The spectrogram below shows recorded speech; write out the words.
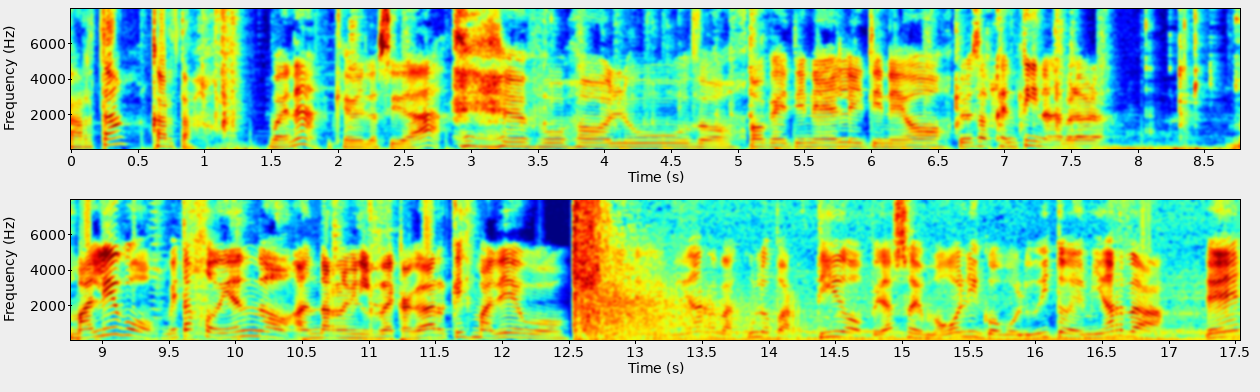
¿Carta? Carta. Buena. Qué velocidad. Boludo. Ok, tiene L y tiene O. Pero es argentina la palabra. Malevo. ¿Me estás jodiendo? Andar a recagar. ¿Qué es malevo? De mierda, culo partido, pedazo de mogólico, boludito de mierda. ¿Eh?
